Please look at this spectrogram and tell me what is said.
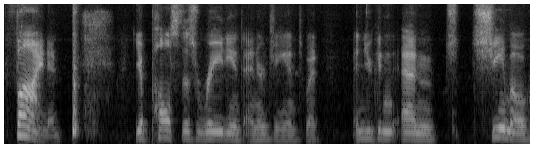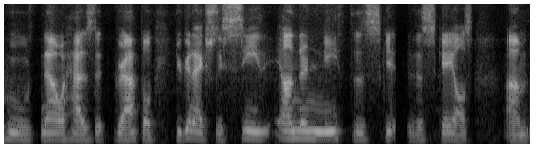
fine, and you pulse this radiant energy into it, and you can and Shimo, who now has it grappled, you can actually see underneath the sca- the scales, um,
